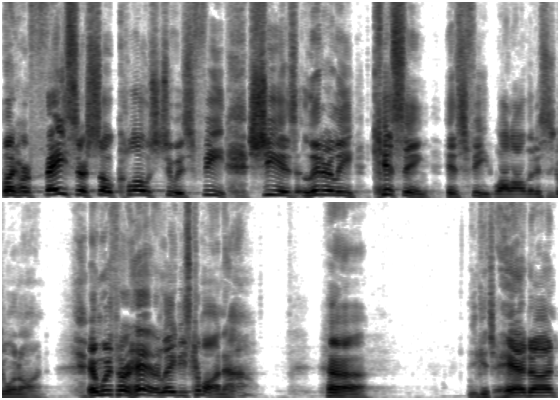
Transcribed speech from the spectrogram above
but her face are so close to his feet. She is literally kissing his feet while all of this is going on. And with her hair, ladies, come on now. you get your hair done.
